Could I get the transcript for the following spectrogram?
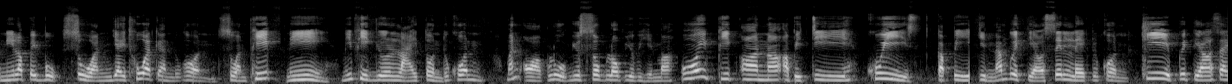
วันนี้เราไปบุกสวนยายทวดกันทุกคน สวนพริกนี่มีพริกอยู่หลายต้นทุกคน มันออกลูกอยู่ซบลบอยู่เห็นบ่โอ้ยพริกอ่อนเนาะเอาไปจีคุย กะปิกินน้ำก๋วยเตี๋ยวเส้นเล็กทุกคน คีบก๋วยเตี๋ยวใส่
